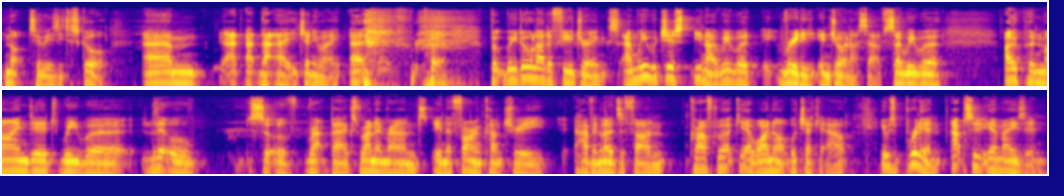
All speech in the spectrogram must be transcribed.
not too easy to score. Um, at, at that age, anyway. Uh, but but we'd all had a few drinks and we were just, you know, we were really enjoying ourselves. So we were open minded, we were little sort of rat bags running around in a foreign country having loads of fun. Kraftwerk, yeah, why not? We'll check it out. It was brilliant, absolutely amazing.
